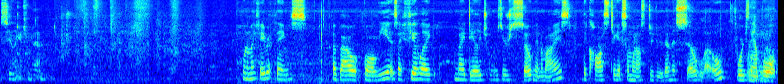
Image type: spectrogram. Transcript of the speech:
stealing it from him. One of my favorite things about Bali is I feel like my daily chores are just so minimized. The cost to get someone else to do them is so low. For example,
